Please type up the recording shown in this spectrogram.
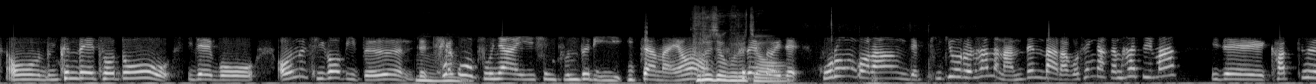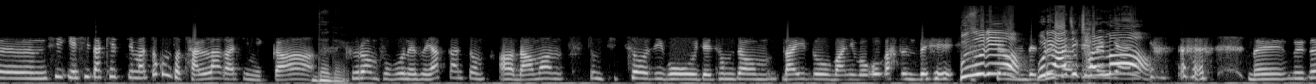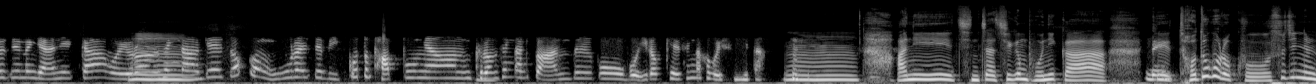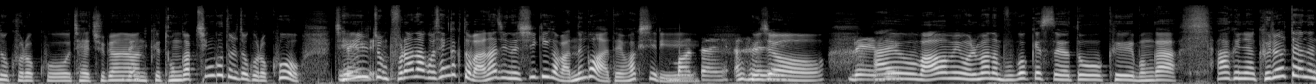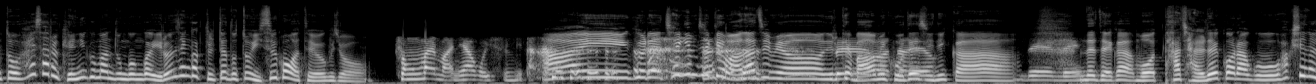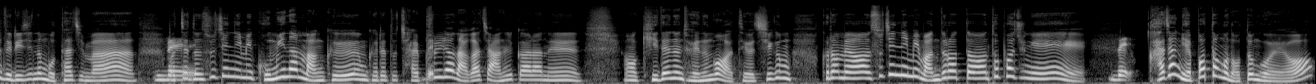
어, 근데 저도 이제 뭐 어느 직업이든 이제 음. 최고 분야이신 분들이 있잖아요. 그러죠, 그러죠. 그래서 이제 그런 거랑 이제 비교를 하면 안 된다라고 생각은 하지만 이제 같은 시기에 시작했지만 조금 더 잘 나가시니까 네네. 그런 부분에서 약간 좀 아 나만 좀 지쳐지고 이제 점점 나이도 많이 먹어가는데 무슨 소리예요? 우리 아직 젊어. 네 늦어지는 게 아닐까 뭐 이런 음. 생각에 조금 우울할 때도 있고 또 바쁘면 그런 음. 생각이 또 안 들고 뭐 이렇게 생각하고 있습니다. 음 아니 진짜 지금 보니까 네. 그 저도 그렇고 수진님도 그렇고 제 주변 네. 그 동갑 친구들도 그렇고 제일 네네. 좀 불안하고 생각도 많아지는 시기가 맞는 것 같아요, 확실히. 맞아요. 그죠? 네. 아유, 마음이 얼마나 무겁겠어요. 또 그 뭔가, 아, 그냥 그럴 때는 또 회사를 괜히 그만둔 건가 이런 생각 들 때도 또 있을 것 같아요. 그죠? 정말 많이 하고 있습니다. 아이, 그래. 책임질 게 많아지면 이렇게 네, 마음이 맞아요. 고돼지니까. 네네. 네. 근데 제가 뭐 다 잘 될 거라고 확신을 드리지는 못하지만 네. 어쨌든 수지님이 고민한 만큼 그래도 잘 네. 풀려나가지 않을까라는 어, 기대는 되는 것 같아요. 지금 그러면 수지님이 만들었던 토퍼 중에 네. 가장 예뻤던 건 어떤 거예요?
